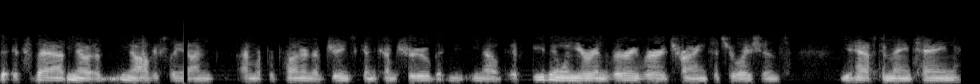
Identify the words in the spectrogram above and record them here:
it's that you know, you know, obviously I'm I'm a proponent of dreams can come true, but you, know, if even when you're in very very trying situations, you have to maintain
